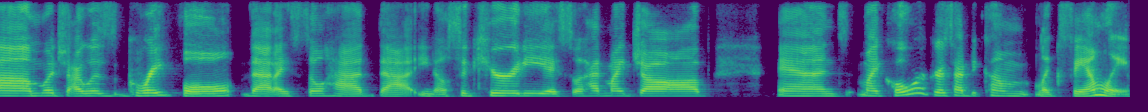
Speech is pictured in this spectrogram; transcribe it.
um, which I was grateful that I still had that, you know, security. I still had my job, and my coworkers had become like family.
